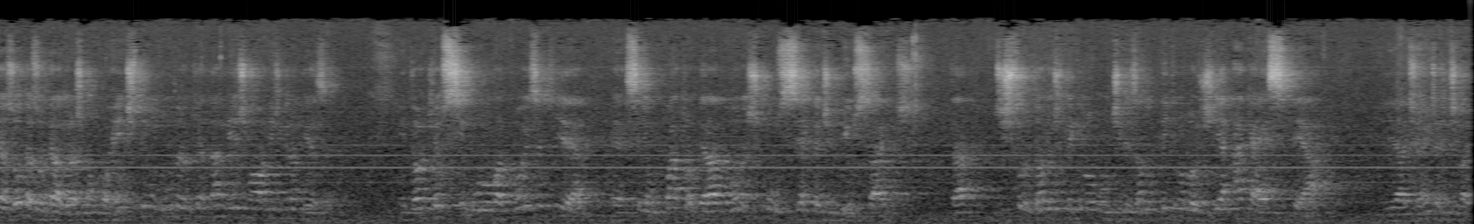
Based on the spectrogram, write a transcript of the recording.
E as outras operadoras concorrentes têm um número que é da mesma ordem de grandeza. Então aqui eu simulo uma coisa que é, é seriam quatro operadoras com cerca de mil sites, tá? desfrutando de tecno, utilizando tecnologia HSPA. E adiante a gente vai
